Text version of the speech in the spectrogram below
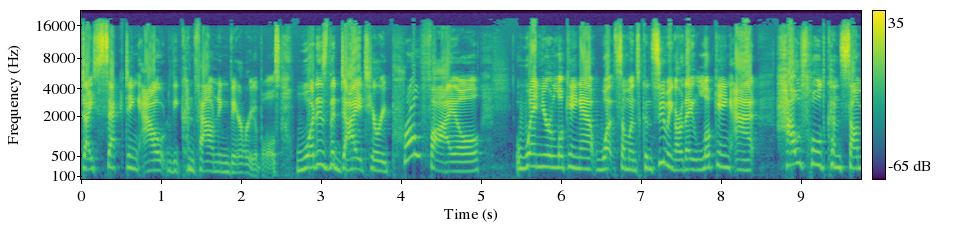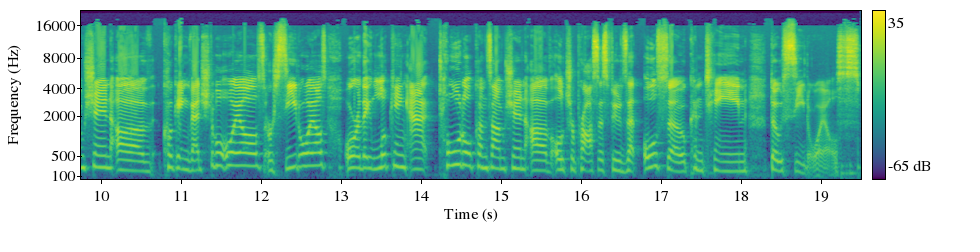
dissecting out the confounding variables. What is the dietary profile? when you're looking at what someone's consuming? Are they looking at household consumption of cooking vegetable oils or seed oils, or are they looking at total consumption of ultra processed foods that also contain those seed oils?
